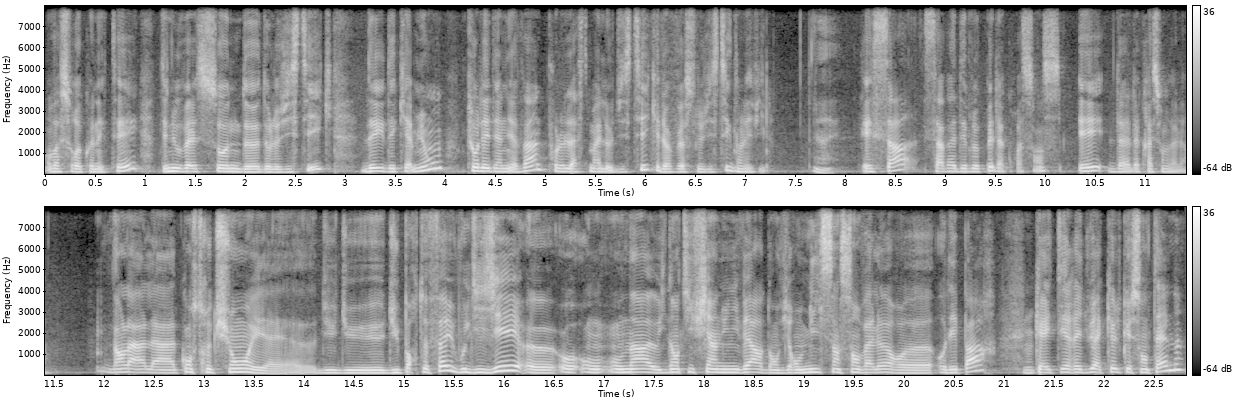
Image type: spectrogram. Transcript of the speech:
on va se reconnecter, des nouvelles zones de, logistique, des, camions pour les dernières vannes, pour le last mile logistique et le reverse logistique dans les villes. Et ça, ça va développer de la croissance et de la, création de valeur dans la, construction et euh, du, portefeuille, vous le disiez, euh, on, a identifié un univers d'environ 1500 valeurs euh, au départ, mmh. qui a été réduit à quelques centaines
